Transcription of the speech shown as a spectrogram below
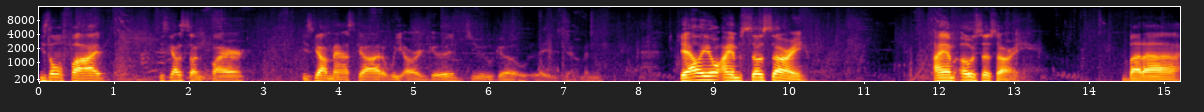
he's level 5. He's got a Sunfire. He's got Mascot. We are good to go, ladies and gentlemen. Galio, I am so sorry. I am oh so sorry. But, uh,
